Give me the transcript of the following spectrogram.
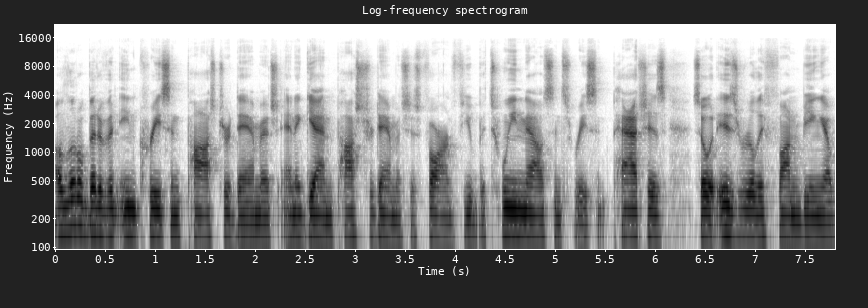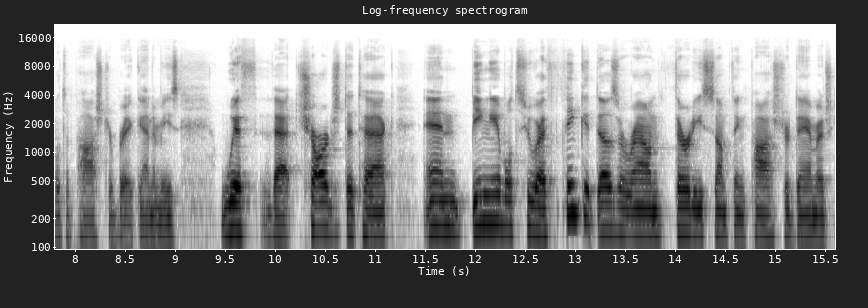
a little bit of an increase in posture damage. And again, posture damage is far and few between now since recent patches. So it is really fun being able to posture break enemies with that charged attack and being able to, I think it does around 30 something posture damage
